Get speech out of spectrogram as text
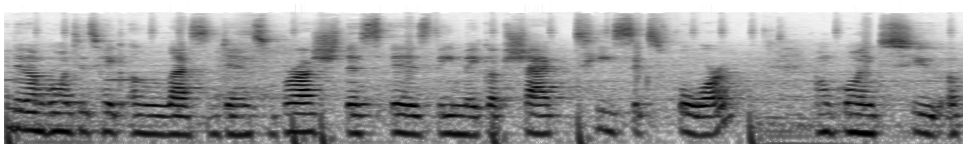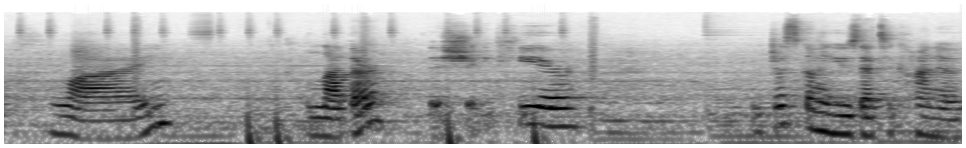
And then I'm going to take a less dense brush. This is the Makeup Shack T64. I'm going to apply leather, this shade here. I'm just gonna use that to kind of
